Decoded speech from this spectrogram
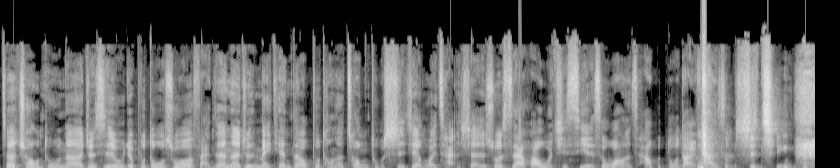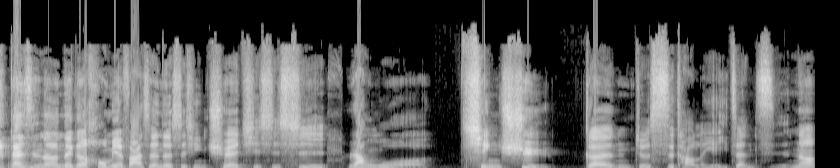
这冲突呢，就是我就不多说了，反正呢，就是每天都有不同的冲突事件会产生。说实在话，我其实也是忘了差不多到底发生什么事情，但是呢，那个后面发生的事情却其实是让我情绪跟就是思考了也一阵子。那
